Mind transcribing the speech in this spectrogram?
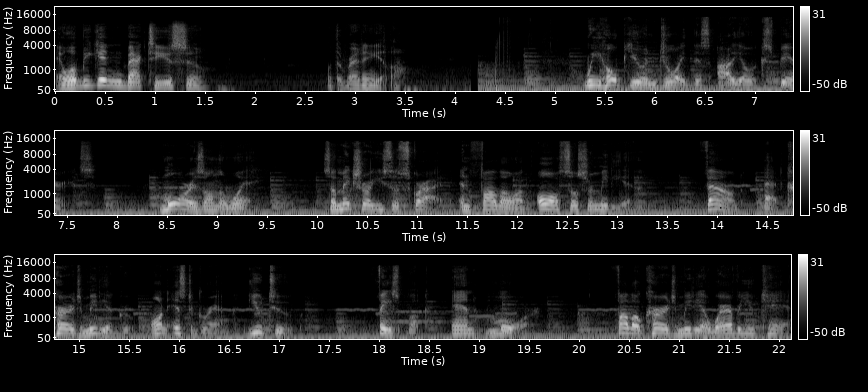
and we'll be getting back to you soon with the Red and Yellow. We hope you enjoyed this audio experience. More is on the way, so make sure you subscribe and follow on all social media. Found at Courage Media Group on Instagram, YouTube, Facebook, and more. Follow Courage Media wherever you can,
